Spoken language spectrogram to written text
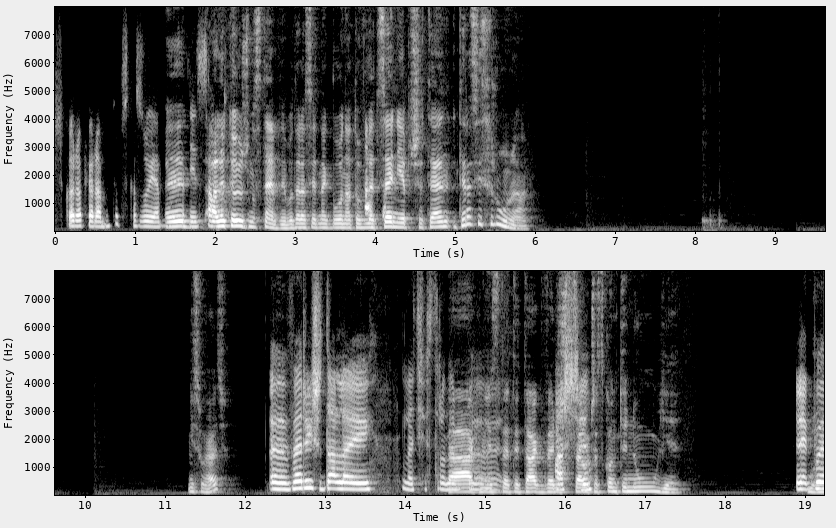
skoro Fiora mi to wskazuje. E, ale to już następny, bo teraz jednak było na to wlecenie przy ten i teraz jest runa. Nie słychać? E, dalej leci w stronę. Tak, e, niestety tak. Paszczy. cały czas kontynuuje. Jakby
